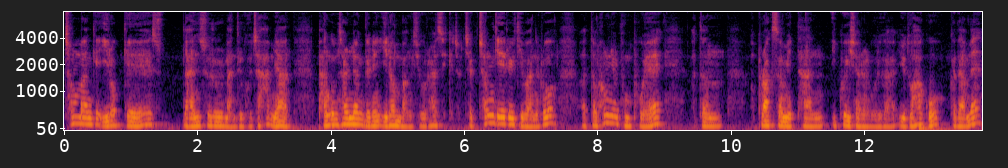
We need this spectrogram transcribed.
천만 개, 1억 개의 수, 난수를 만들고자 하면 방금 설명드린 이런 방식으로 할 수 있겠죠. 즉, 천 개를 기반으로 어떤 확률 분포의 어떤 프락서밋한 이퀘이션을 우리가 유도하고 그 다음에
